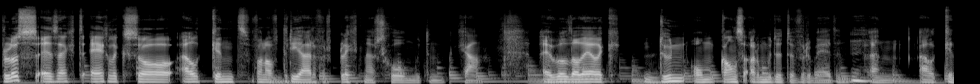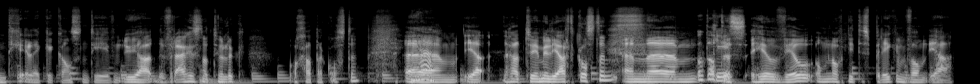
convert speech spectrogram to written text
Plus, hij zegt eigenlijk zou elk kind vanaf drie jaar verplicht naar school moeten gaan. Hij wil dat eigenlijk doen om kansenarmoede te vermijden Mhm. en elk kind gelijke kansen te geven. Nu ja, de vraag is natuurlijk, wat gaat dat kosten? Ja. Ehm, ja, dat gaat 2 miljard kosten. En ehm, dat is heel veel, om nog niet te spreken van, ja,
